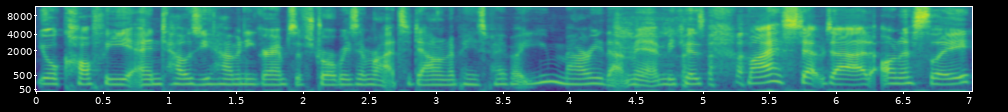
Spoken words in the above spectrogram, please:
your coffee, and tells you how many grams of strawberries and writes it down on a piece of paper, you marry that man because my stepdad, honestly.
